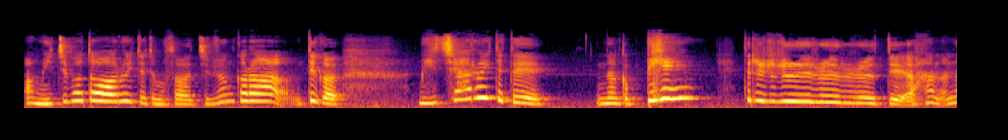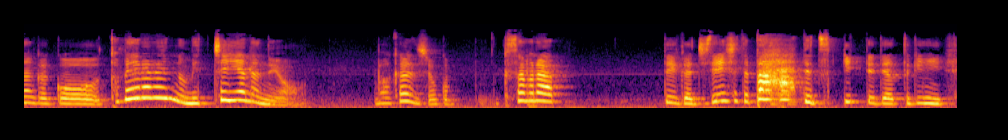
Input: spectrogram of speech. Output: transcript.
あ道端を歩いててもさ自分からっていうか道歩いててなんかビン！テルルルルルルってはなんかこう止められるのめっちゃ嫌なのよ。わかるでしょ？こう草むら！っていうか自転車でバーって突っ切ってた時にキン！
